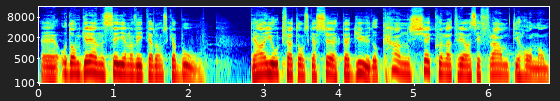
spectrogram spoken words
eh, och de gränser genom vilka de ska bo. Det har han gjort för att de ska söka Gud och kanske kunna träva sig fram till honom.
